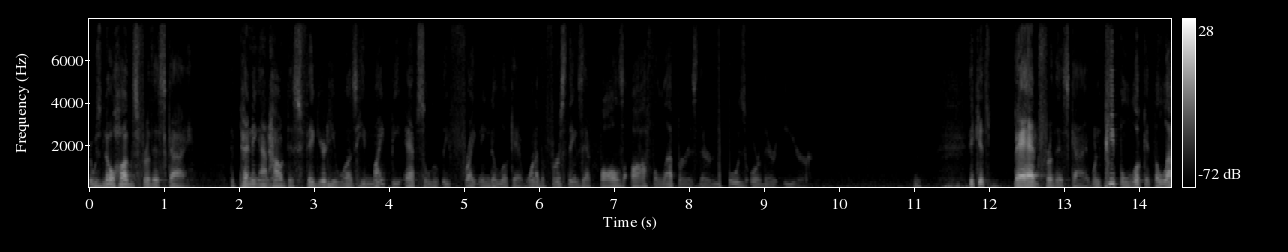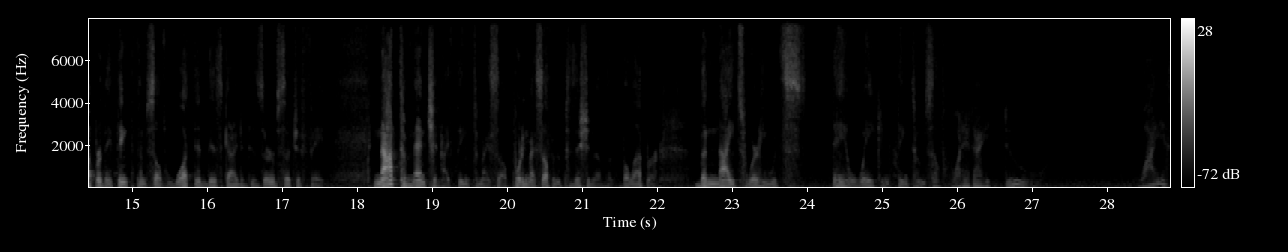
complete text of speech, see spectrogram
There was no hugs for this guy. Depending on how disfigured he was, he might be absolutely frightening to look at. One of the first things that falls off a leper is their nose or their ear. Hmm. It gets bad for this guy. When people look at the leper, they think to themselves, what did this guy to deserve such a fate? Not to mention, I think to myself, putting myself in the position of the, the leper, the nights where he would stay awake and think to himself, what did I do? Why is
